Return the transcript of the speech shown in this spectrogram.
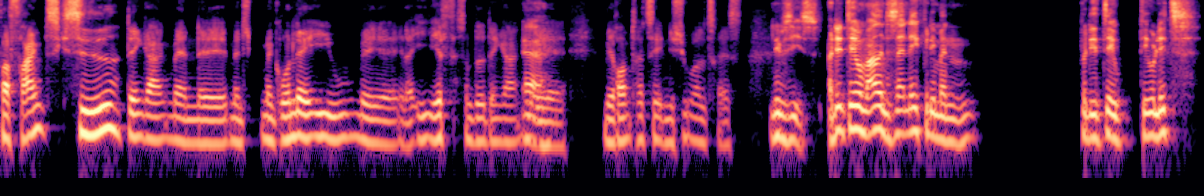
fra fransk side, dengang man, øh, man, man grundlagde EU, med, eller EF, som det dengang, Ja. med, med Romtraktaten i 57. Lige præcis. Og det, det er jo meget interessant, ikke? Fordi man... Fordi det det er jo lidt...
